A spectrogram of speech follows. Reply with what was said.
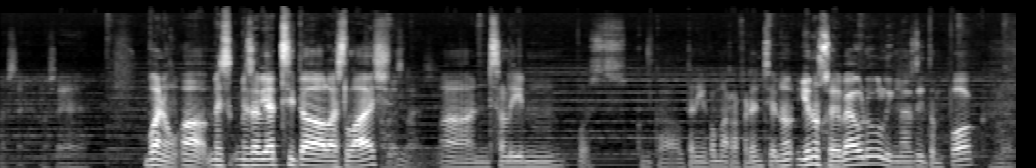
No sé, no sé... Bueno, uh, més, més aviat cita l'Slash. Uh, en Salim, pues, com que el tenia com a referència. No, jo no sé veure-ho, l'Ignasi tampoc, Bueno,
